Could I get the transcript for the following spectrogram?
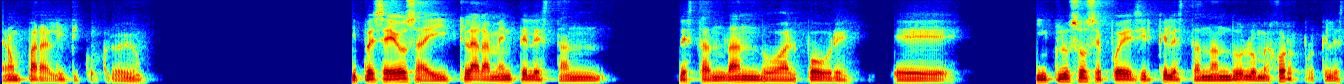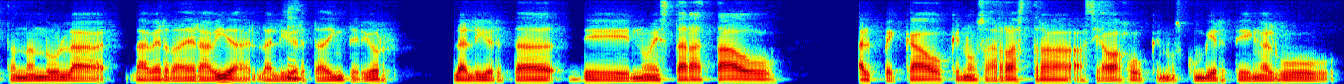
era un paralítico, creo yo. Y pues ellos ahí claramente le están, le están dando al pobre, eh, incluso se puede decir que le están dando lo mejor, porque le están dando la, la verdadera vida, la libertad interior, la libertad de no estar atado al pecado que nos arrastra hacia abajo, que nos convierte en algo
